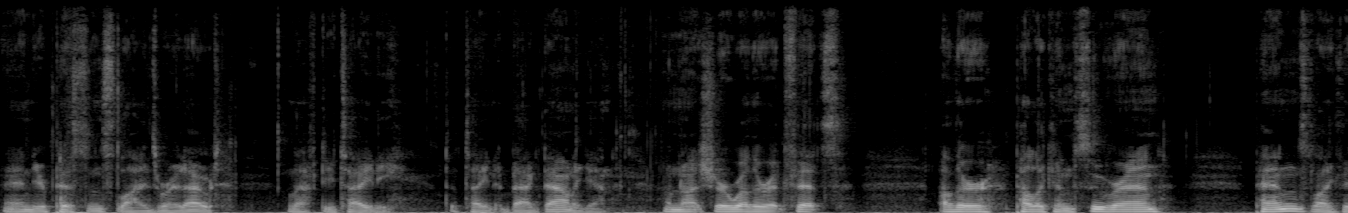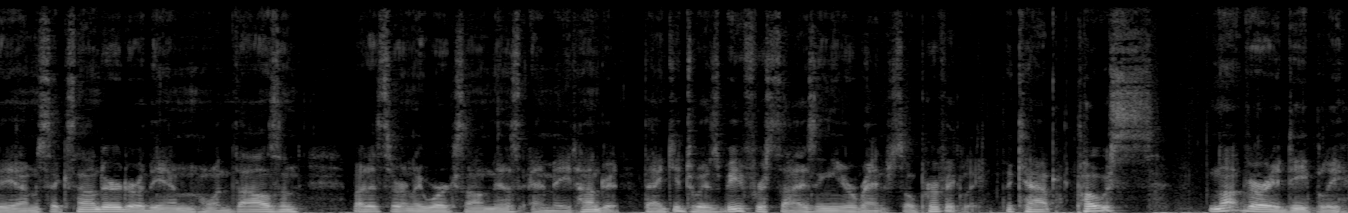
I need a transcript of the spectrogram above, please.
and your piston slides right out, lefty tighty, to tighten it back down again. I'm not sure whether it fits other Pelikan Souverän pens like the M600 or the M1000, but it certainly works on this M800. Thank you TWSBI for sizing your wrench so perfectly. The cap posts not very deeply,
